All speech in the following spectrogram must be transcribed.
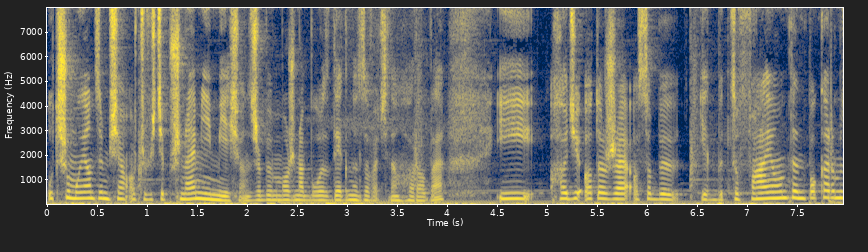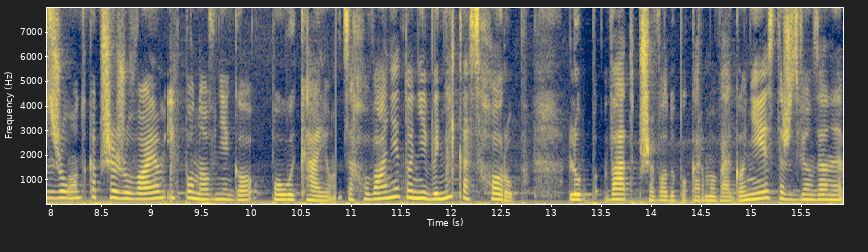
utrzymującym się oczywiście przynajmniej miesiąc, żeby można było zdiagnozować tę chorobę. I chodzi o to, że osoby jakby cofają ten pokarm z żołądka, przeżuwają i ponownie go połykają. Zachowanie to nie wynika z chorób lub wad przewodu pokarmowego, nie jest też związane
